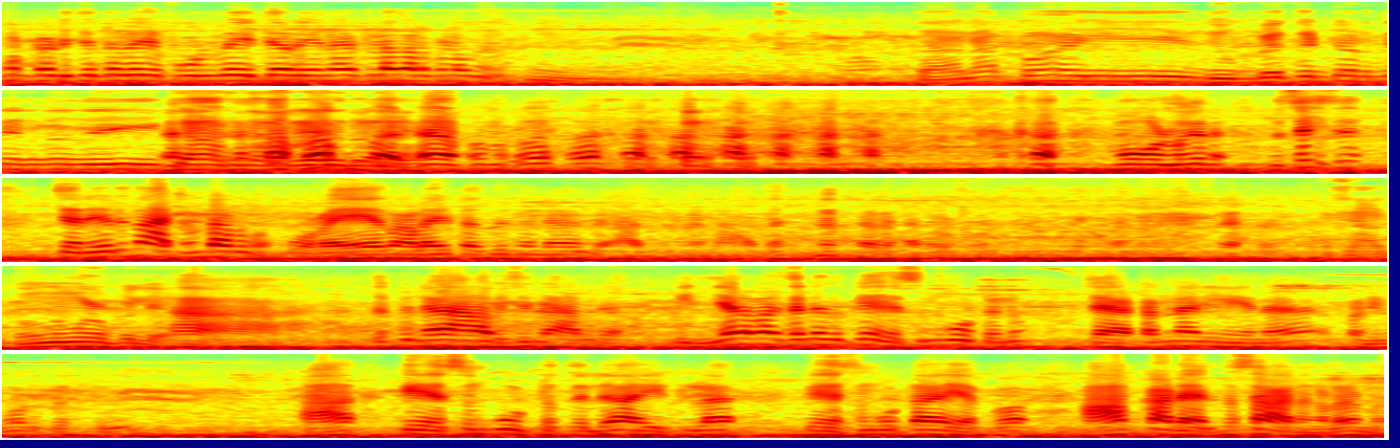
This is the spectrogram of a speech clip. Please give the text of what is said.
ഫുഡ് അടിച്ചിട്ട് ഫുൾ വെയിറ്റ് അറിയാനായിട്ടുള്ള നടക്കണത്. താനപ്പോ ഈ ജുബൊക്കെ ഇട്ട് നടന്നിരുന്നത് ഈ മുകളിൽ ചെറിയൊരു നാട്ടുണ്ടായിരുന്നു കുറേ നാളായിട്ട് അത് ഇങ്ങനെ അത് അതൊന്നും കുഴപ്പമില്ല. ആ അത് പിന്നെ ആവശ്യമില്ല. അവർ പിന്നെയാണ് മനസ്സിലായത് കേസും കൂട്ടലും. ചേട്ടൻ അനിയനെ പണി കൊടുത്തിട്ട് ആ കേസും കൂട്ടത്തിലായിട്ടുള്ള കേസും കൂട്ടായപ്പോൾ ആ കടയിലത്തെ സാധനങ്ങളാണ്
